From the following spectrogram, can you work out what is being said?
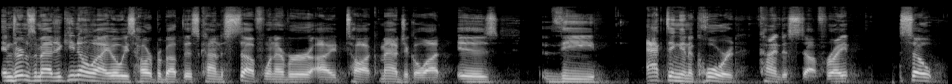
in terms of magic, you know I always harp about this kind of stuff whenever I talk magic a lot, is the acting in accord kind of stuff, right? So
